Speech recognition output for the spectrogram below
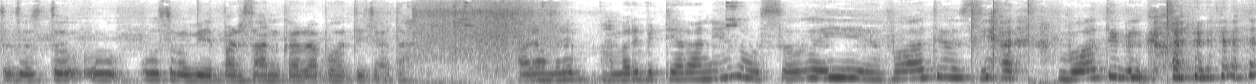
तो दोस्तों वो सब अभी परेशान कर रहा बहुत ही ज़्यादा। और हमारे हमारे बिटिया रानी है ना, वो सो गई है, बहुत ही होशियार, बहुत ही बेकार है।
